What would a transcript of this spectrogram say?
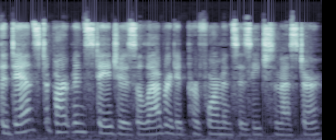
The dance department stages elaborated performances each semester,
